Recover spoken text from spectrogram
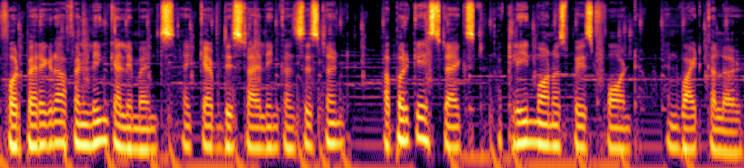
For paragraph and link elements, I kept the styling consistent, uppercase text, a clean monospaced font and white color.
